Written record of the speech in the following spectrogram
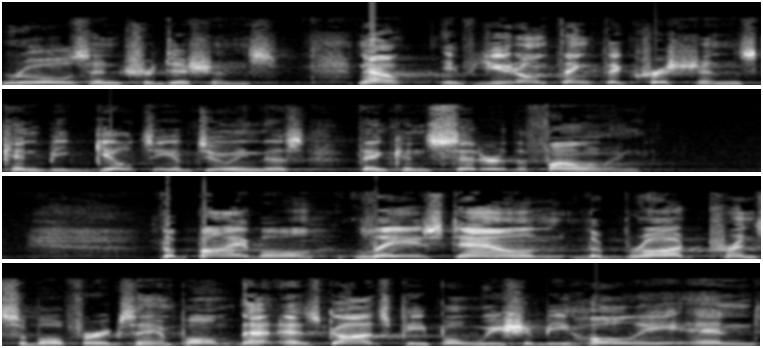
rules and traditions. Now, if you don't think that Christians can be guilty of doing this, then consider the following. The Bible lays down the broad principle, for example, that as God's people we should be holy and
